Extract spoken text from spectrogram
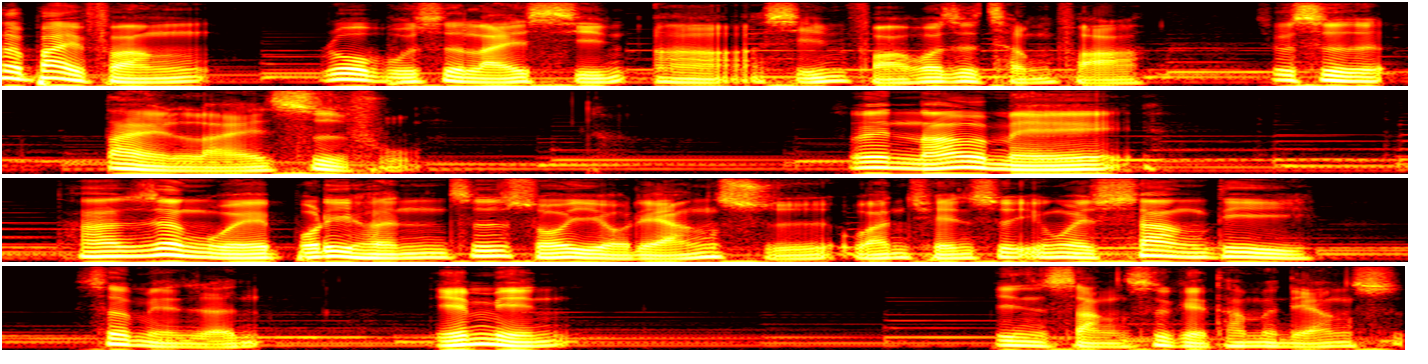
的拜访若不是来刑啊刑罚或是惩罚，就是带来赐福。所以拿尔美他认为伯利恒之所以有粮食，完全是因为上帝赦免人、怜悯，并赏赐给他们粮食。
